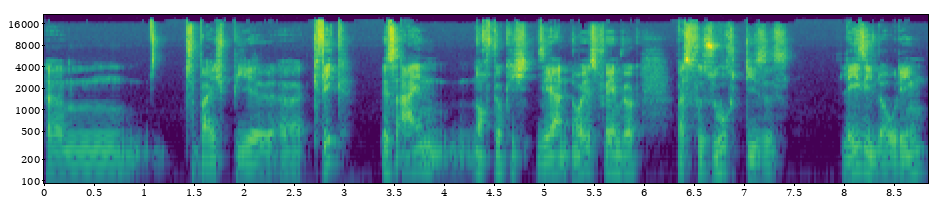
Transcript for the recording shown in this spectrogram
Ähm, zum Beispiel äh, Quick ist ein noch wirklich sehr neues Framework, was versucht, dieses Lazy Loading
